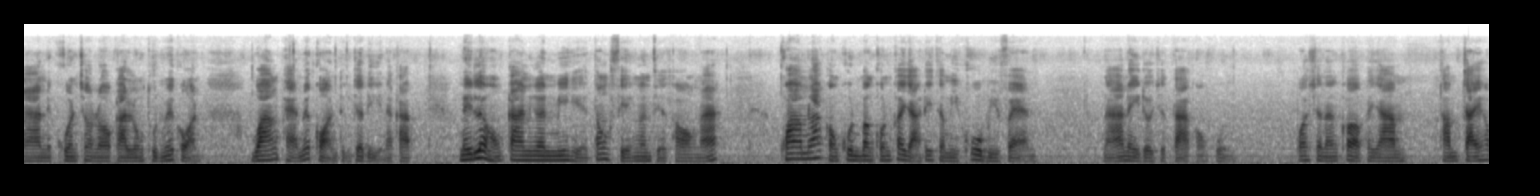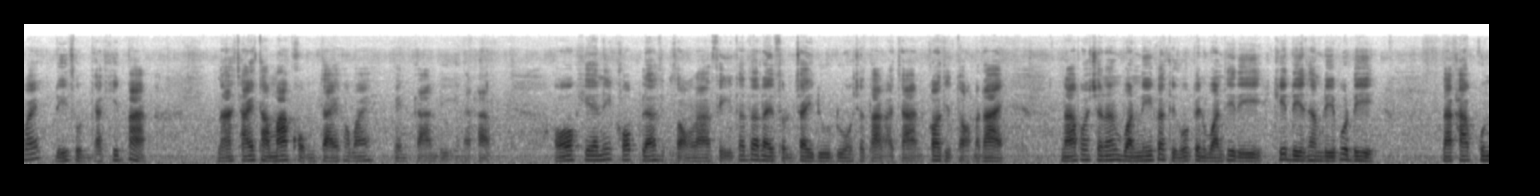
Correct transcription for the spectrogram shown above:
งานเนี่ยควรชะลอการลงทุนไว้ก่อน วางแผนไว้ก่อนถึงจะดีนะครับ ในเรื่องของการเงินมีเหตุต้องเสียเงินเสียทองนะ ความรักของคุณบางคนก็อยากที่จะมีคู่มีแฟน นะในดวงชะตาของคุณ เพราะฉะนั้นก็พยายามทำใจเข้าไว้ดีสุดอย่าคิดมากนะใช้ธรรมะข่มใจเข้าไว้เป็นการดีนะครับโอเคนี่ครบแล้ว 12 ราศีถ้าท่านใดสนใจดูดวงชะตาอาจารย์ก็ติดต่อมาได้นะเพราะฉะนั้นวันนี้ก็ถือว่าเป็นวันที่ดี คิดดีทำดีพูดดีนะครับ คุณ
